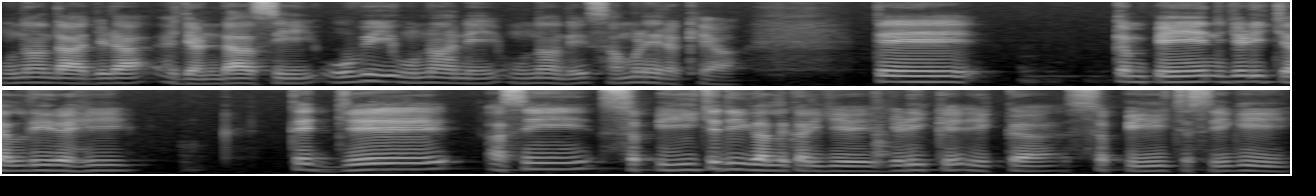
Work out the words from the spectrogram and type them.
ਉਹਨਾਂ ਦਾ ਜਿਹੜਾ ਏਜੰਡਾ ਸੀ, ਉਹ ਵੀ ਉਹਨਾਂ ਨੇ ਉਹਨਾਂ ਦੇ ਸਾਹਮਣੇ ਰੱਖਿਆ। ਤੇ ਕੰਪੇਨ ਜਿਹੜੀ ਚੱਲਦੀ ਰਹੀ, ਤੇ ਜੇ ਅਸੀਂ ਸਪੀਚ ਦੀ ਗੱਲ ਕਰੀਏ, ਜਿਹੜੀ ਕਿ ਇੱਕ ਸਪੀਚ ਸੀਗੀ,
